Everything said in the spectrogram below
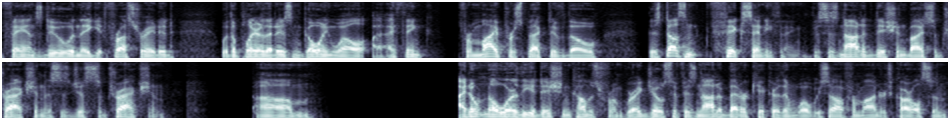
fans do when they get frustrated with a player that isn't going well. I think, from my perspective, though, this doesn't fix anything. This is not addition by subtraction. This is just subtraction. Um, I don't know where the addition comes from. Greg Joseph is not a better kicker than what we saw from Anders Carlson.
